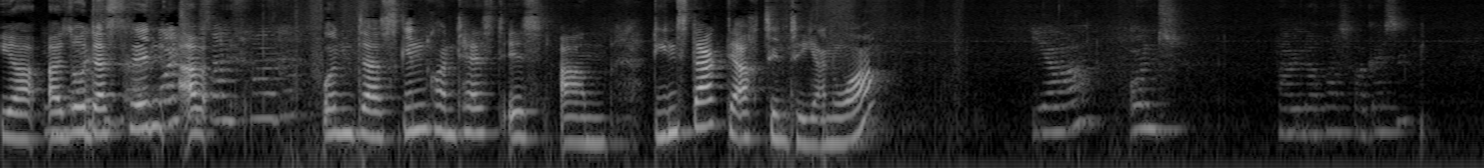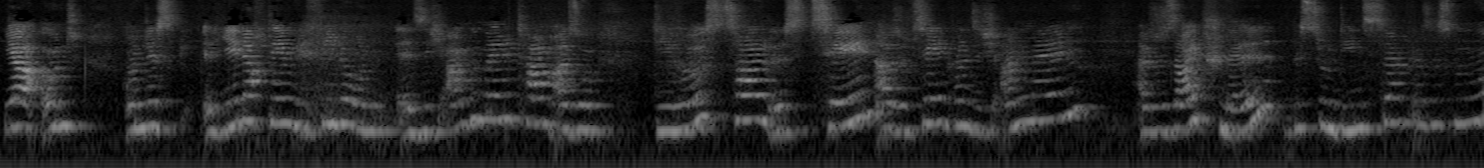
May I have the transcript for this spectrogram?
Ja, In also das Freundschafts- sind. Und das Skin Contest ist am Dienstag, der 18. Januar. Ja, und haben wir noch was vergessen? Ja, und, nachdem, wie viele äh, sich angemeldet haben, also die Höchstzahl ist 10, also 10 können sich anmelden. Also seid schnell, bis zum Dienstag ist es nur.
